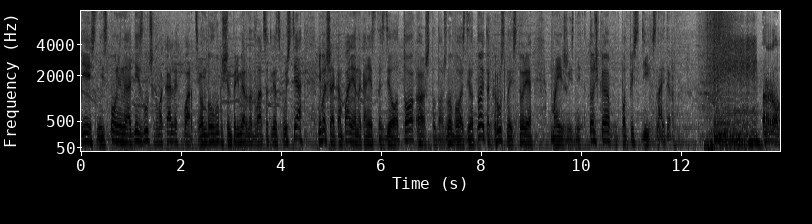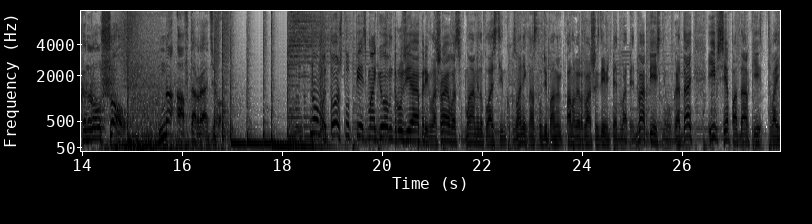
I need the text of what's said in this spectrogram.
песни, исполнены одни из лучших вокальных партий. Он был выпущен примерно 20 лет спустя. Небольшая компания наконец-то сделала то, э, что должно было сделать. Но это грустная история моей жизни. Точка, подпись Ди Снайдер. Рок-н-ролл шоу на Авторадио. Мы тоже тут петь могем, друзья. Приглашаю вас в мамину пластинку. Позвони к нам в студию по, по номеру 269-5252. Песню угадай. И все подарки твои.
